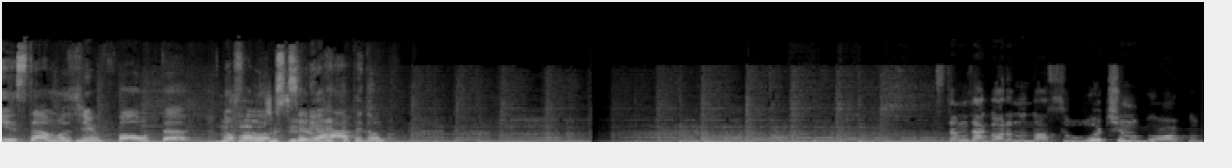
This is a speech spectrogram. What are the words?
E estamos de volta. Não, Não falamos, falamos, que seria, seria rápido. rápido. Estamos agora no nosso último bloco.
